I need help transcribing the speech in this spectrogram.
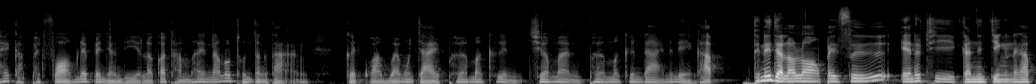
ให้กับแพลตฟอร์มได้เป็นอย่างดี แล้วก็ทำให้นักลงทุนต่างๆ เกิดความไว้วางใจเพิ่มมากขึ้น เชื่อมั่นเพิ่มมากขึ้นได้นั่นเองครับ ทีนี้เดี๋ยวเราลองไปซื้อ NFT กันจริง ๆ นะครับ เ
